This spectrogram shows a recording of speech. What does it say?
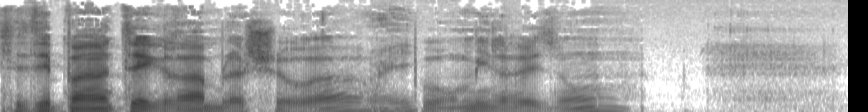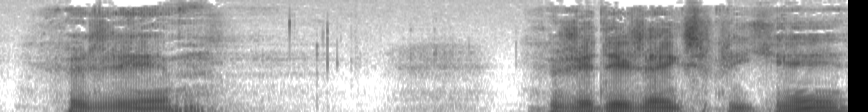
C'était pas intégrable à Shoah Oui. pour mille raisons que j'ai que j'ai déjà expliquées.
